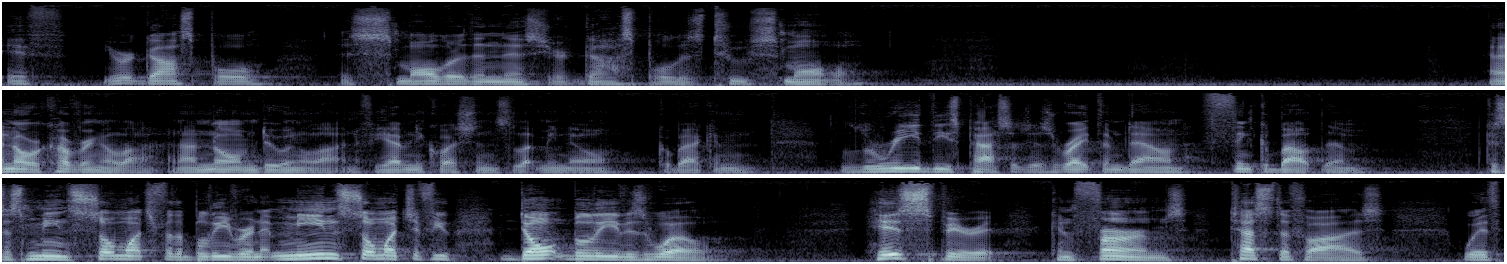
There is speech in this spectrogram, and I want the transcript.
If your gospel is smaller than this, your gospel is too small. And I know we're covering a lot, and I know I'm doing a lot. And if you have any questions, let me know. Go back and read these passages, write them down, think about them. Because this means so much for the believer, and it means so much if you don't believe as well. His Spirit confirms, testifies with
